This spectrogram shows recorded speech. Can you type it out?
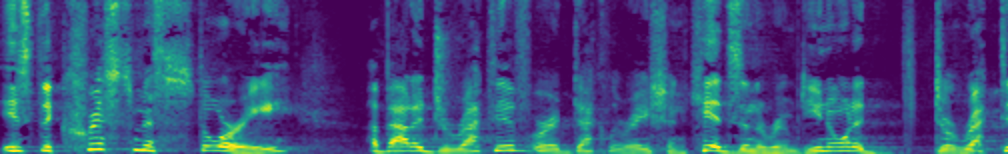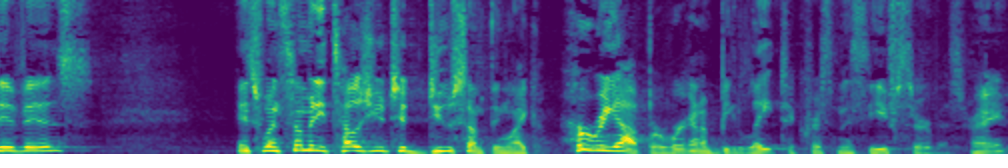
Is the Christmas story about a directive or a declaration? Kids in the room, do you know what a directive is? It's when somebody tells you to do something like, hurry up, or we're going to be late to Christmas Eve service, right?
